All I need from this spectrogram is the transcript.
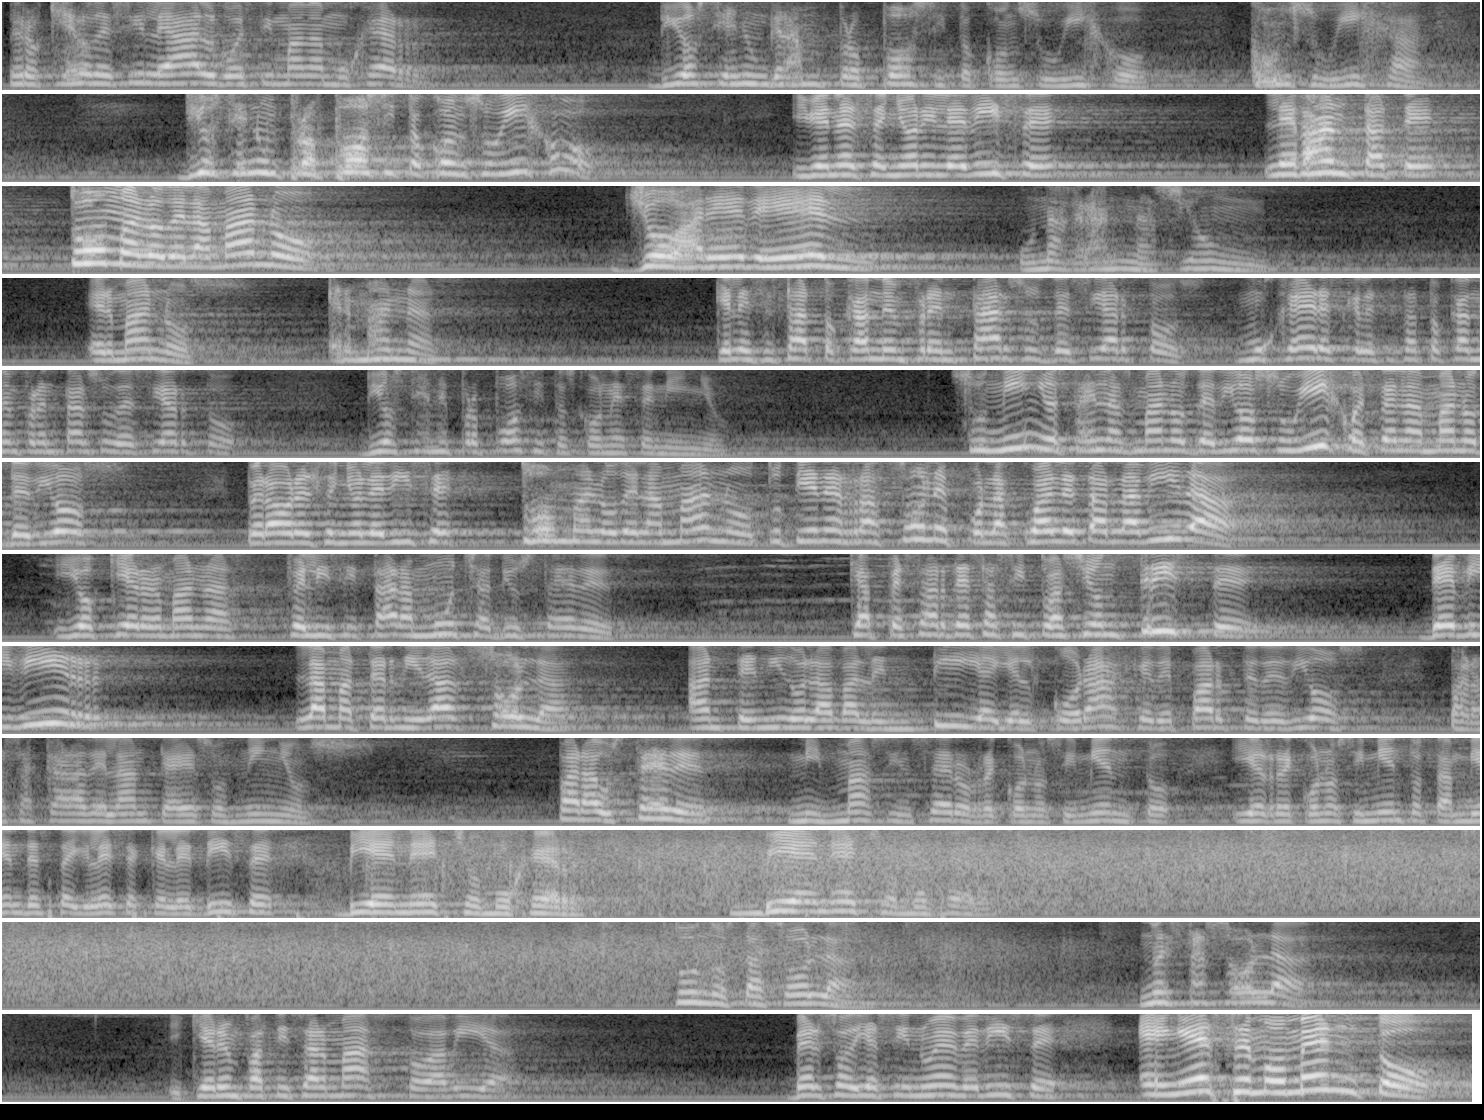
Pero quiero decirle algo, estimada mujer. Dios tiene un gran propósito con su hijo, con su hija. Dios tiene un propósito con su hijo. Y viene el Señor y le dice, levántate, tómalo de la mano, yo haré de él una gran nación. Hermanos, hermanas, que les está tocando enfrentar sus desiertos, mujeres que les está tocando enfrentar su desierto, Dios tiene propósitos con ese niño. Su niño está en las manos de Dios, su hijo está en las manos de Dios. Pero ahora el Señor le dice, tómalo de la mano, tú tienes razones por las cuales dar la vida. Y yo quiero, hermanas, felicitar a muchas de ustedes que a pesar de esa situación triste de vivir la maternidad sola, han tenido la valentía y el coraje de parte de Dios para sacar adelante a esos niños. Para ustedes, mi más sincero reconocimiento y el reconocimiento también de esta iglesia que les dice, bien hecho mujer, bien hecho mujer. Tú no estás sola, no estás sola. Y quiero enfatizar más todavía. Verso 19 dice, en ese momento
